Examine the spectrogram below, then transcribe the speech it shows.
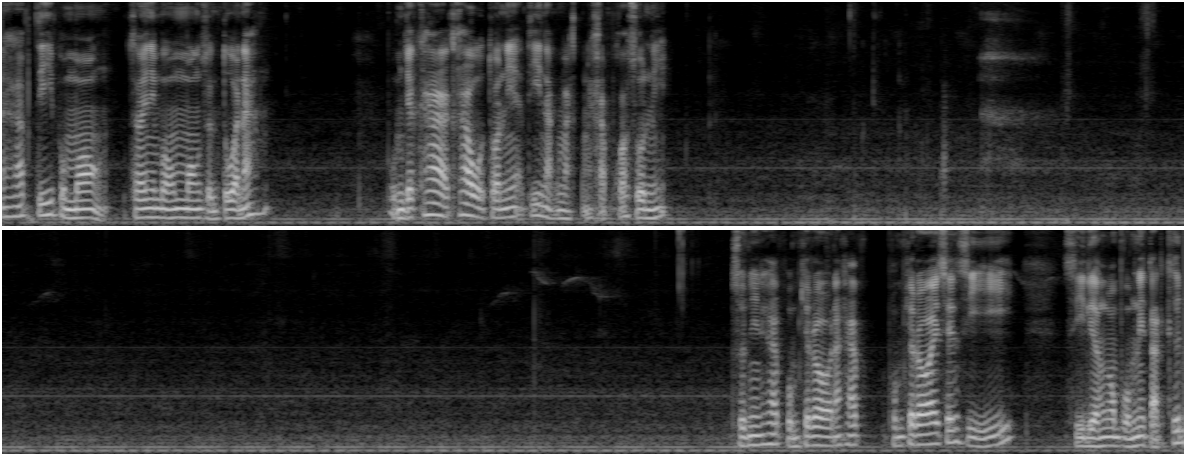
นะครับ ที่ผมมองในมุมมองส่วนตัวนะ ผมจะค่าเข้าตอนนี้ที่หนักๆนะครับข้อโซนนี้ส่วนนี้นะครับผมจะรอนะครับ ผมจะรอให้เส้นสี สีเหลืองของผมเนี่ยตัดขึ้น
